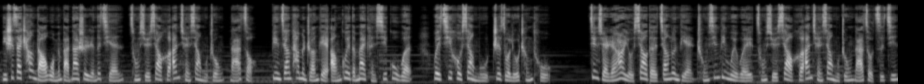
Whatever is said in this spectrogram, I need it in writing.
你是在倡导我们把纳税人的钱从学校和安全项目中拿走，并将他们转给昂贵的麦肯锡顾问，为气候项目制作流程图。竞选人二有效地将论点重新定位为从学校和安全项目中拿走资金，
